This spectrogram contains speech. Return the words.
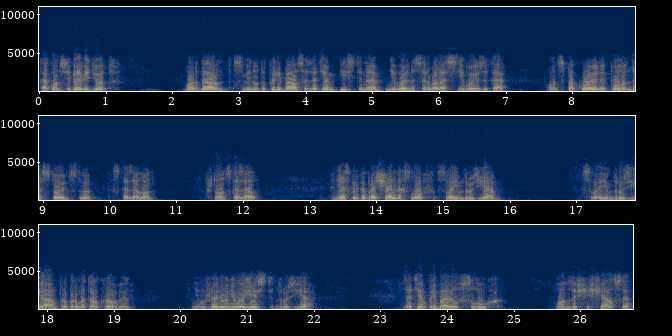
Как он себя ведет? Мордаунд с минуту колебался, затем истина невольно сорвалась с его языка. «Он спокоен и полон достоинства», — сказал он. «Что он сказал?» «Несколько прощальных слов своим друзьям». «Своим друзьям?» — пробормотал Кромвель. «Неужели у него есть друзья?» Затем прибавил вслух. «Он защищался?»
